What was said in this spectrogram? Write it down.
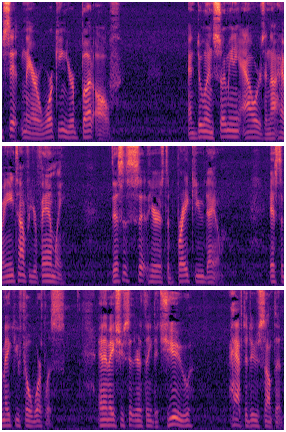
sitting there working your butt off and doing so many hours and not having any time for your family, this is sit here is to break you down. It's to make you feel worthless. And it makes you sit there and think that you have to do something.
